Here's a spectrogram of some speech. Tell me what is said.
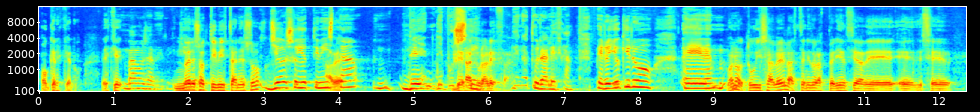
¿O crees que no? Es que Vamos a ver. ¿No eres optimista en eso? Yo soy optimista de, de, naturaleza. De naturaleza. Pero yo quiero... Eh, bueno, tú Isabel has tenido la experiencia de ser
